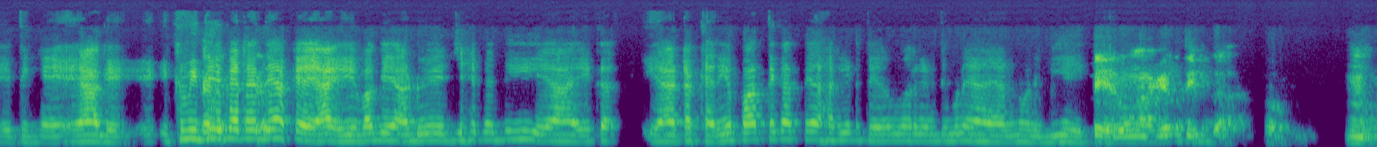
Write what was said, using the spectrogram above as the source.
ඉතින් එයාගේ එක විදිහකට දෙයක් එයා ඒ වගේ අඩු එජ්ජකදී එයා ඒක එයාට කැරිය පාත් එකත් එයා හරියට තේරුම් අරගෙන තිබුණා එයා යන්න ඕනේ බීඒ තේරුම් අරගෙන තිබ්බා ඔව්. හ්ම්.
